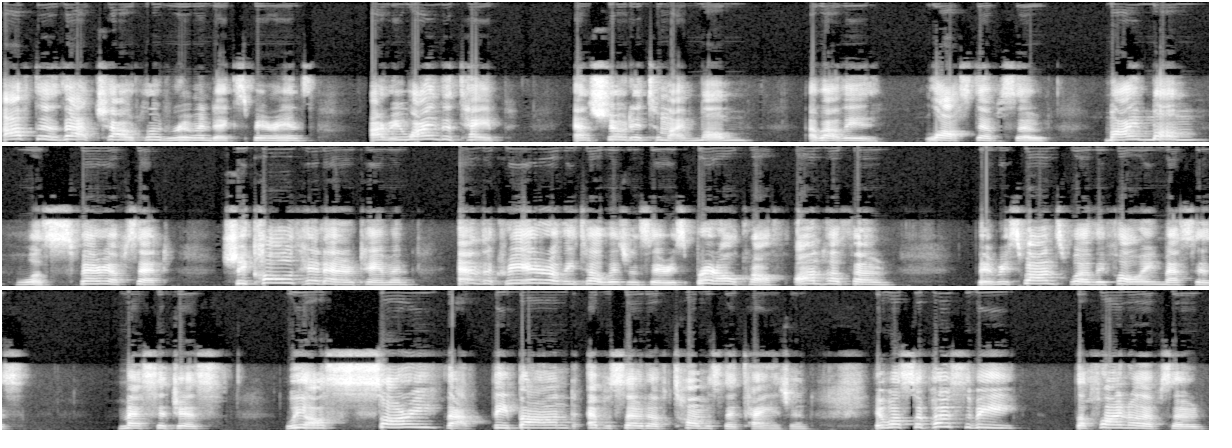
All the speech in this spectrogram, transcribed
After that childhood ruined experience, I rewind the tape and showed it to my mum about the lost episode. My mum was very upset. She called Hit Entertainment and the creator of the television series, Brett Allcroft, on her phone. The response were the following message, messages. We are sorry that the banned episode of Thomas the Tank Engine. It was supposed to be the final episode,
